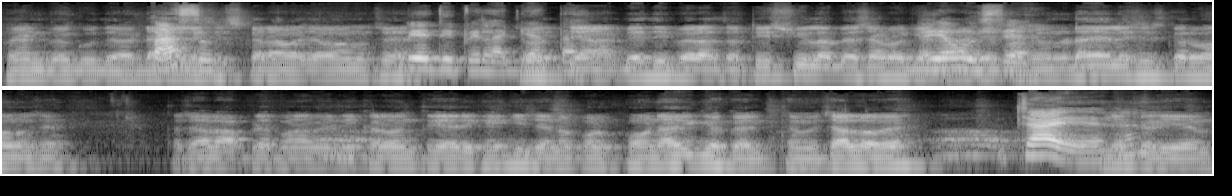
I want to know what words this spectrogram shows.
ફ્રેન્ડ ભેગું ડાયાલિસિસ કરાવવા જવાનું છે. બેદી પહેલા ગયા ત્યાં બે દી પહેલા તો ટીસ્યુલા બેસાડવા ગયા. આજે પાછું ડાયાલિસિસ કરવાનું છે. તો ચાલો આપણે પણ હવે નીકળવાની તૈયારી થઈ ગઈ છે. એનો પણ ફોન આવી ગયો કે તમે ચાલો હવે. જાય નીકળીએ એમ.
